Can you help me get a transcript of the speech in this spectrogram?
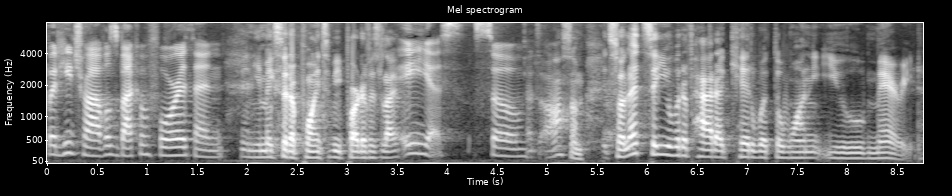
but he travels back and forth. And and he makes it a point to be part of his life. yes, so That's awesome. So let's say you would have had a kid with the one you married.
